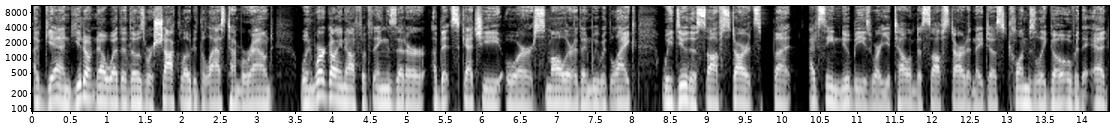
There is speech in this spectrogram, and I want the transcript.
again, you don't know whether those were shock loaded the last time around. When we're going off of things that are a bit sketchy or smaller than we would like, we do the soft starts. But I've seen newbies where you tell them to soft start and they just clumsily go over the edge.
